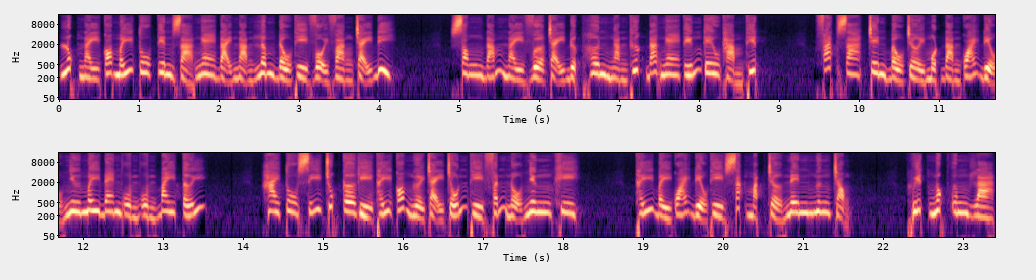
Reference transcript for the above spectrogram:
Lúc này có mấy tu tiên giả nghe đại nạn lâm đầu thì vội vàng chạy đi. Xong đám này vừa chạy được hơn ngàn thước đã nghe tiếng kêu thảm thiết. Phát ra trên bầu trời một đàn quái điểu như mây đen ùn ùn bay tới. Hai tu sĩ trúc cơ kỳ thấy có người chạy trốn thì phẫn nộ nhưng khi thấy bầy quái điểu thì sắc mặt trở nên ngưng trọng. Huyết ngốc ung là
